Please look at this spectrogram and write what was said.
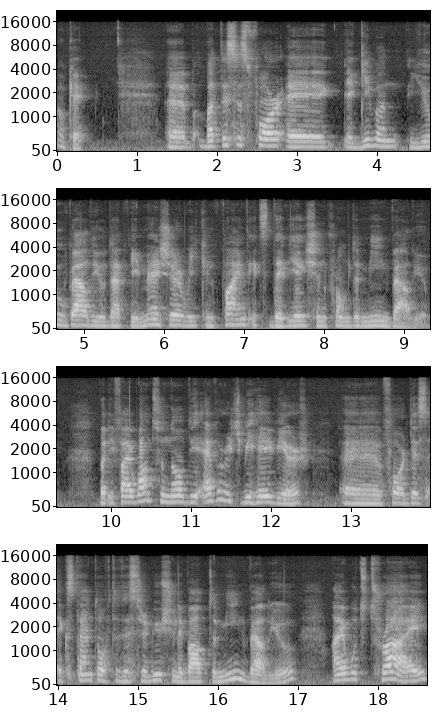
Okay uh, but this is for a, a, given u value that we measure, we can find its deviation from the mean value. But if I want to know the average behavior uh, for this extent of the distribution about the mean value, I would try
